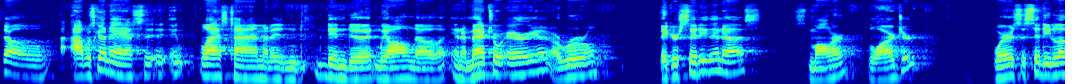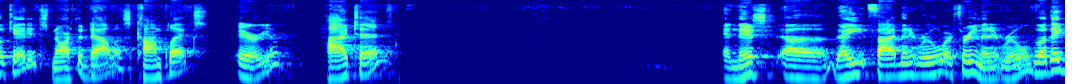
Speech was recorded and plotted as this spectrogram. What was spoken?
So I was going to ask uh, uh, last time, and I didn't, didn't do it, and we all know, in a metro area, a rural, bigger city than us, smaller, larger, where is the city located? It's north of Dallas, complex area, high tech. And there's, uh, they five minute rule or three minute rule. Well, they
